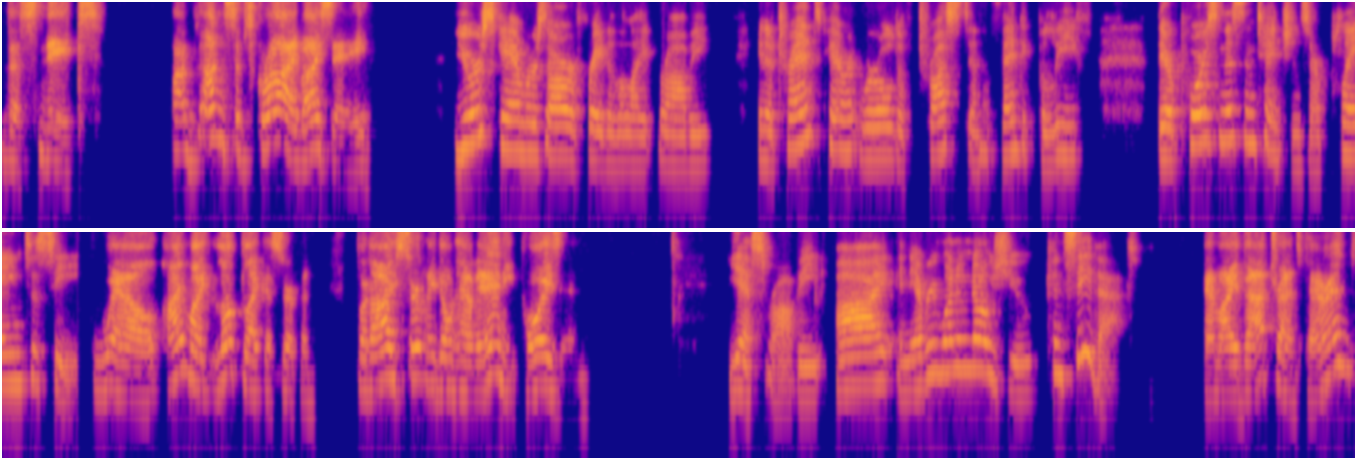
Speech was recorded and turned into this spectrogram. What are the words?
The snakes. Un- Unsubscribe, I say. Your scammers are afraid of the light, Robbie. In a transparent world of trust and authentic belief, their poisonous intentions are plain to see. Well, I might look like a serpent, but I certainly don't have any poison. Yes, Robbie, I and everyone who knows you can see that. Am I that transparent?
